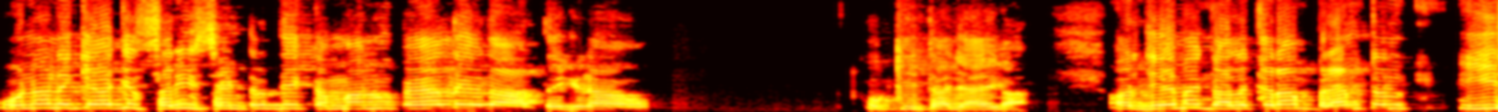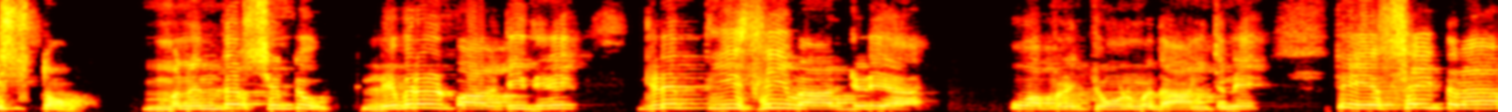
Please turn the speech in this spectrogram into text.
ਉਹਨਾਂ ਨੇ ਕਿਹਾ ਕਿ ਸਰੀ ਸੈਂਟਰ ਦੇ ਕੰਮਾਂ ਨੂੰ ਪਹਿਲ ਦੇ ਆਧਾਰ ਤੇ ਜਿਹੜਾ ਉਹ ਉਹ ਕੀਤਾ ਜਾਏਗਾ। ਔਰ ਜੇ ਮੈਂ ਗੱਲ ਕਰਾਂ ਬ੍ਰੈਂਪਟਨ ਈਸਟ ਤੋਂ ਮਨਿੰਦਰ ਸਿੱਧੂ ਲਿਬਰਲ ਪਾਰਟੀ ਦੇ ਨੇ ਜਿਹੜੇ ਤੀਸਰੀ ਵਾਰ ਜਿਹੜੇ ਆ ਉਹ ਆਪਣੇ ਚੋਣ ਮੈਦਾਨ 'ਚ ਨੇ। ਤੇ ਇਸੇ ਤਰ੍ਹਾਂ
